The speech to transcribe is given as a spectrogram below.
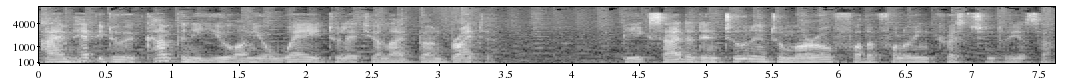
I am happy to accompany you on your way to let your light burn brighter. Be excited and tune in tomorrow for the following question to yourself.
